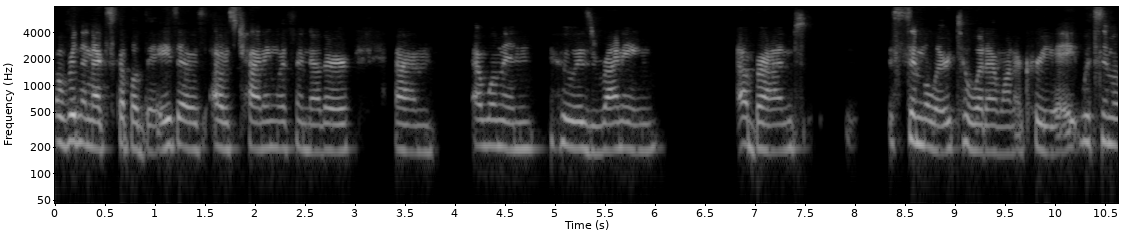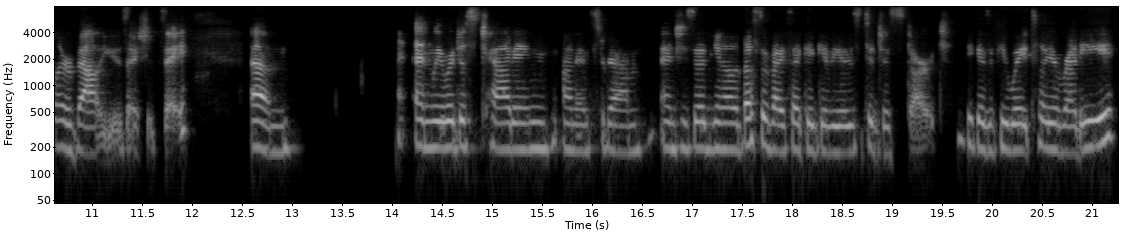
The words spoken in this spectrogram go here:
over the next couple days I was I was chatting with another um, a woman who is running a brand similar to what I want to create with similar values, I should say. Um, and we were just chatting on Instagram, and she said, You know, the best advice I could give you is to just start because if you wait till you're ready,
